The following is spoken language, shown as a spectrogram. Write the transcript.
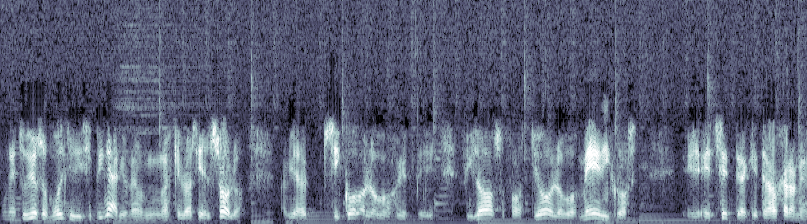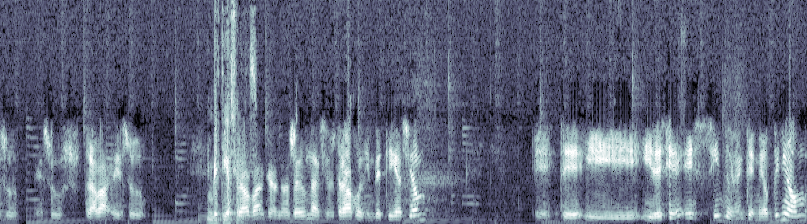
un estudioso multidisciplinario, no, es que lo hacía él solo, había psicólogos, este, filósofos, teólogos, médicos, eh, etcétera, que trabajaron en, su, en sus trabajos, en su investigaciones, sus trabajos de investigación, este, y, y decía, es simplemente mi opinión,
